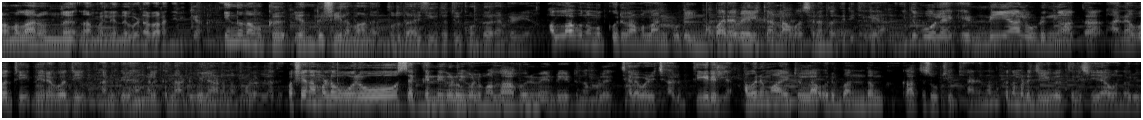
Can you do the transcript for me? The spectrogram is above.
റമദാൻ ഒന്ന് നമ്മിൽ നിന്ന് വിട പറഞ്ഞിരിക്കുകയാണ്. ഇന്ന് നമുക്ക് എന്ത് ശീലമാണ് പുതുതായി ജീവിതത്തിൽ കൊണ്ടുവരാൻ കഴിയുക? അള്ളാഹു നമുക്ക് ഒരു റമദാൻ കൂടി വരവേൽക്കാനുള്ള അവസരം തന്നിരിക്കുകയാണ്. ഇതുപോലെ എണ്ണിയാൽ ഒടുങ്ങാത്ത അനവധി നിരവധി അനുഗ്രഹങ്ങൾക്ക് നടുവിലാണ് നമ്മൾ ഉള്ളത് പക്ഷെ നമ്മളുടെ ഓരോ സെക്കൻഡുകളും അള്ളാഹുവിന് വേണ്ടിയിട്ട് നമ്മൾ ചെലവഴിച്ചാലും തീരില്ല. അവനുമായിട്ടുള്ള ഒരു ബന്ധം കാത്തു സൂക്ഷിക്കാൻ നമുക്ക് നമ്മുടെ ജീവിതത്തിൽ ചെയ്യാവുന്ന ഒരു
